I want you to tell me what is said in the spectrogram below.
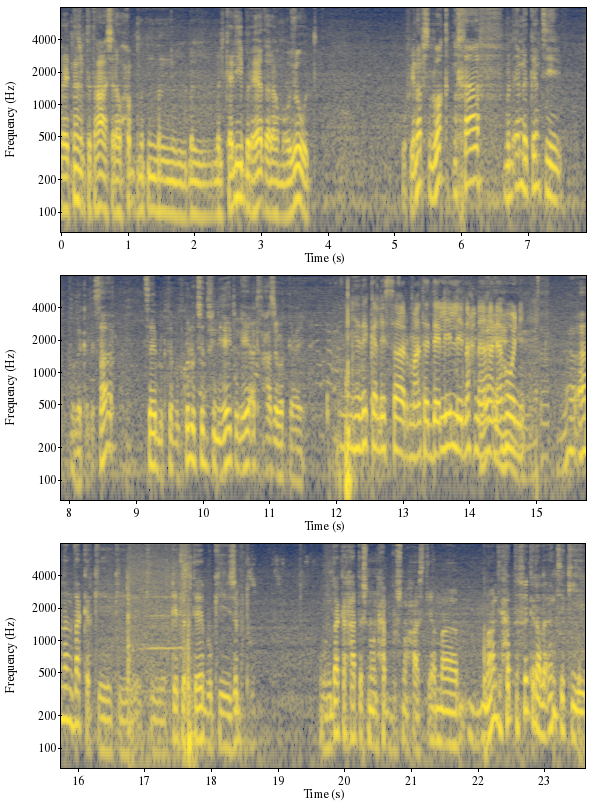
راهي تنجم تتعاش راهو حب من, من, من, ال calibre هذا راهو موجود. وفي نفس الوقت نخاف من انك انت هذاك اللي صار تسيب الكتاب الكل وتشد في نهايته اللي هي أكثر حاجة واقعية. هذاك اللي صار معناتها الدليل اللي نحن هنا إيه. هوني. أنا نذكر كي كي كي لقيت الكتاب وكي جبته. ونذكر حتى شنو نحب وشنو حاجتي. أما ما عندي حتى فكرة على أنت كي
